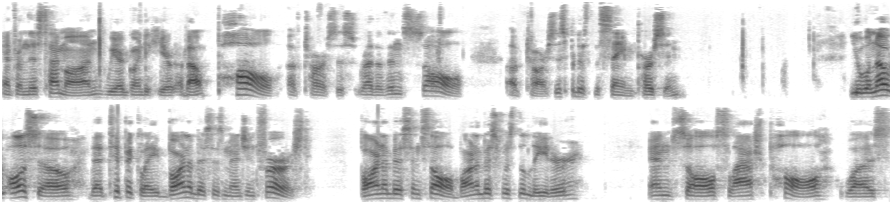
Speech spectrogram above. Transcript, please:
And from this time on, we are going to hear about Paul of Tarsus rather than Saul of Tarsus, but it's the same person. You will note also that typically Barnabas is mentioned first. Barnabas and Saul. Barnabas was the leader, and Saul slash Paul was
